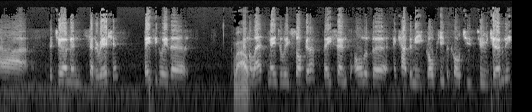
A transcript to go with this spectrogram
uh, the German Federation. Basically, the Wow. MLS, Major League Soccer, they sent all of the academy goalkeeper coaches to Germany.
